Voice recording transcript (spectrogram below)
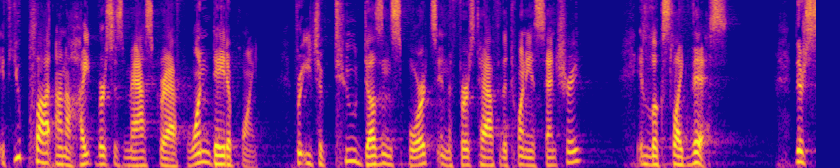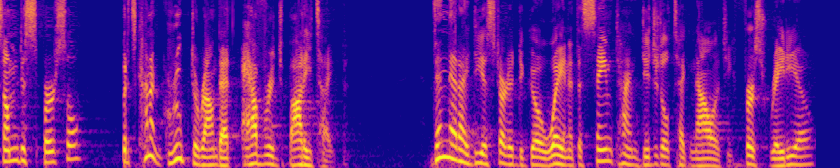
if you plot on a height versus mass graph one data point for each of two dozen sports in the first half of the 20th century, it looks like this. There's some dispersal, but it's kind of grouped around that average body type. Then that idea started to go away, and at the same time, digital technology, first radio,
